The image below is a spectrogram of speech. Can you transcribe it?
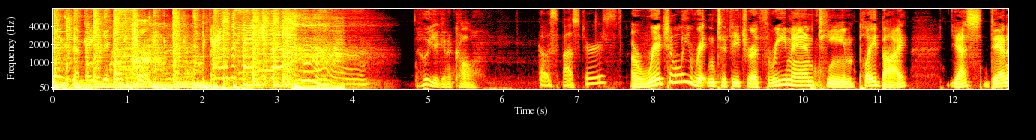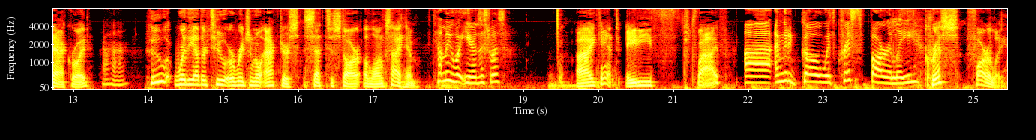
Things that make you go, Who you gonna call? Ghostbusters. originally written to feature a three man team played by, yes, Dan Aykroyd. Who were the other two original actors set to star alongside him? Tell me what year this was. I can't. 85? Uh, I'm going to go with Chris Farley Chris Farley.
